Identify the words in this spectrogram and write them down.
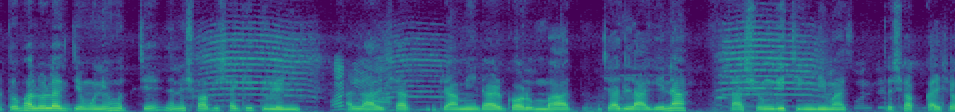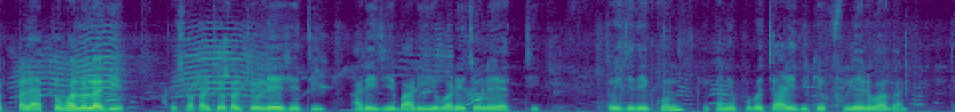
এত ভালো লাগছে মনে হচ্ছে যেন সবই শাকই তুলে নিই। আর লাল শাক, গ্রামের আর গরম ভাত যা লাগে না, তার সঙ্গে চিংড়ি মাছ। তো সকাল সকাল এত ভালো লাগে, তো সকাল সকাল চলে এসেছি। আর এই যে বাড়ি এবারে চলে যাচ্ছি। তো এই যে দেখুন, এখানে পুরো চারিদিকে ফুলের বাগান। তো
